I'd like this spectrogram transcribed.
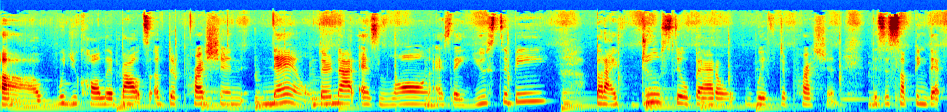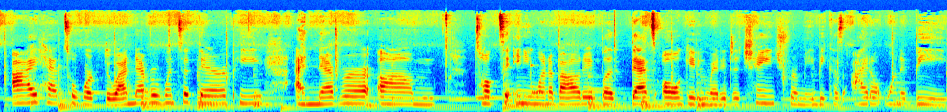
uh, what you call it, bouts of depression now. They're not as long as they used to be, but I do still battle with depression. This is something that I had to work through. I never went to therapy, I never um, talked to anyone about it, but that's all getting ready to change for me because I don't want to be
